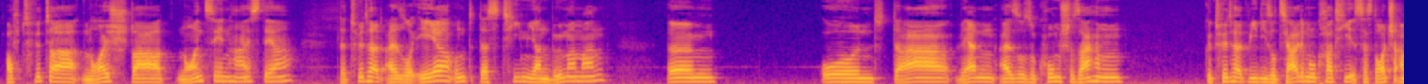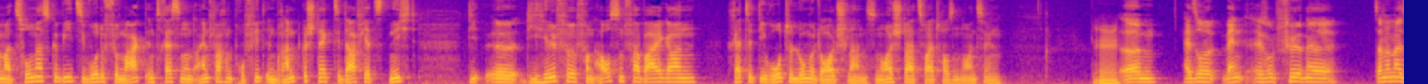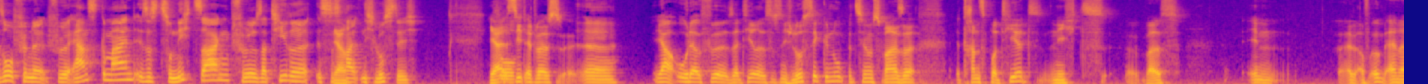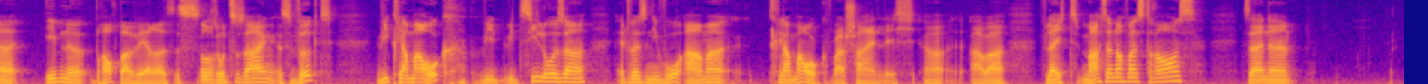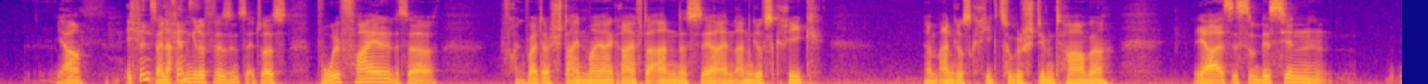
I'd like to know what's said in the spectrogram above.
auf Twitter, Neustart 19 heißt der. Da twittert also er und das Team Jan Böhmermann. Ähm, und da werden also so komische Sachen getwittert wie die Sozialdemokratie ist das deutsche Amazonasgebiet. Sie wurde für Marktinteressen und einfachen Profit in Brand gesteckt. Sie darf jetzt nicht die, äh, die Hilfe von außen verweigern. Rettet die rote Lunge Deutschlands. Neustart 2019. Mhm. Ähm, also, wenn, also für eine, sagen wir mal so, für, eine, für ernst gemeint ist es zu nichts sagen, für Satire ist es ja. halt nicht lustig. Ja, so, es sieht etwas. Äh, ja, oder für Satire ist es nicht lustig genug, beziehungsweise transportiert nichts, was in, also auf irgendeiner Ebene brauchbar wäre. Es ist so. sozusagen, es wirkt wie Klamauk, wie, wie zielloser, etwas niveauarmer Klamauk wahrscheinlich. Ja, aber vielleicht macht er noch was draus. Seine ja, ich finde seine ich Angriffe sind so etwas wohlfeil, dass er Frank-Walter Steinmeier greift da an, dass er einen Angriffskrieg, einem Angriffskrieg zugestimmt habe. Ja, es ist so ein bisschen,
